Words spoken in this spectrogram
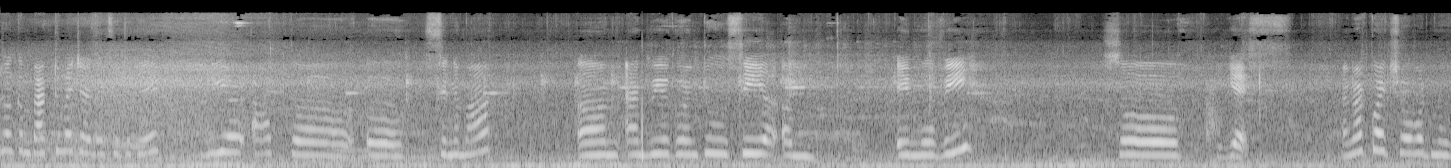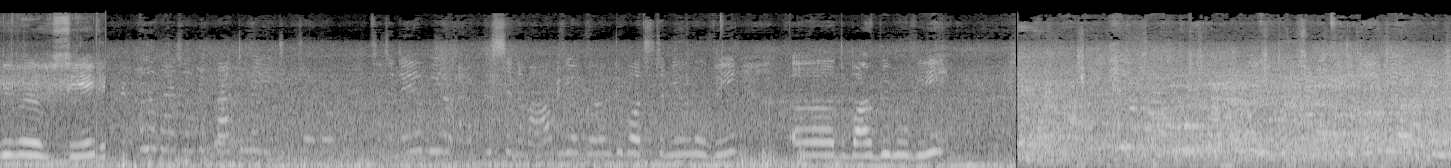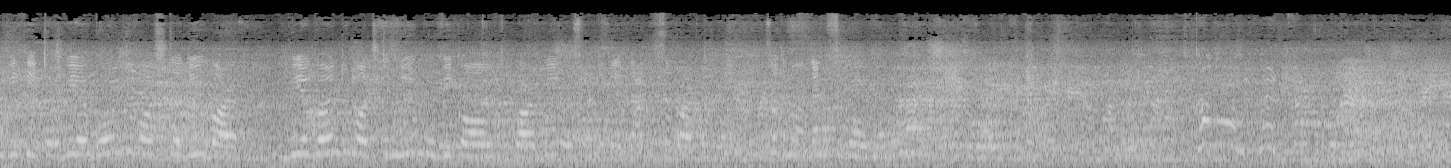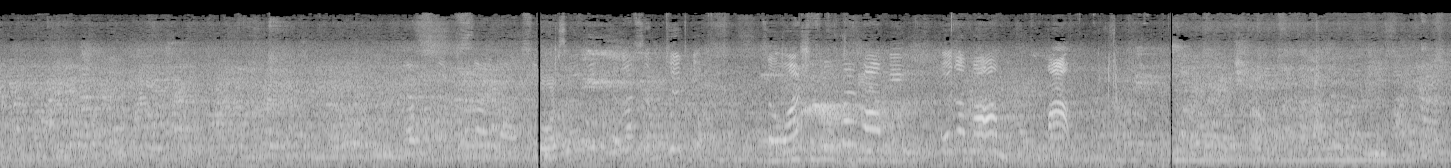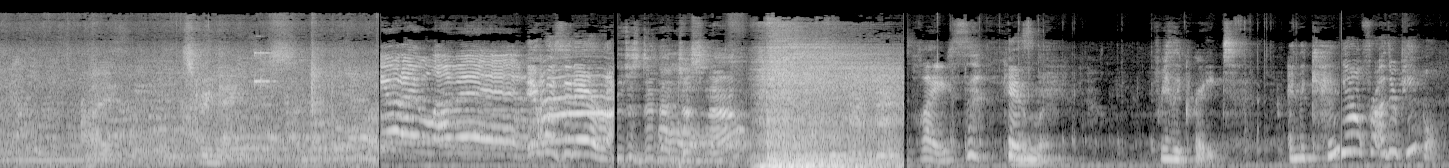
guys, welcome back to my channel. So today we are at the uh, cinema um, and we are going to see um, a movie. So yes, I'm not quite sure what movie we're seeing. Hello guys, welcome back to my YouTube channel. So today we are at the cinema. We are going to watch the new movie, uh, the Barbie movie. Hello guys, welcome back to my YouTube channel. So today we are at the movie We are going to watch the new bar. We are going to watch the new movie called Barbie or something like that. It's a Barbie movie. So come on, let's go. Come on, quick. Guys. I got some tickets. So what I love it. It was an error. You just did that just now? Place is really great. And the king out for other people.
